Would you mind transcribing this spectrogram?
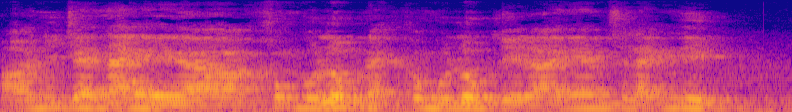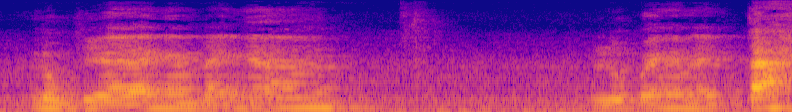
ở như chén này ờ, không có lục này. Không có lục thì là anh em sẽ đánh gì? Lục thì anh em đánh ờ, lục anh em đánh tài.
